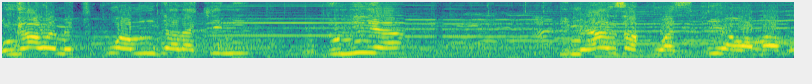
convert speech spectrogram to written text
ingawa imechukua muda, lakini dunia imeanza kuwasikia wamama.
